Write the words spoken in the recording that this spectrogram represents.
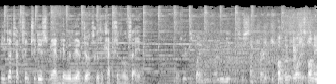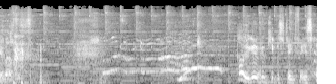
You don't have to introduce me. I'm here with Rhion Jones because the caption will say it. to explain why we need to separate the public. What is funny about this? Oh, you're going to keep a straight face.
